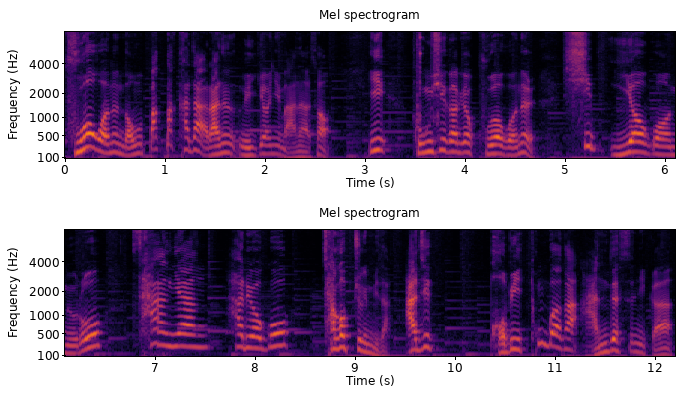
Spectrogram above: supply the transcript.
9억 원은 너무 빡빡하다라는 의견이 많아서 이 공시가격 9억 원을 12억 원으로 상향하려고 작업 중입니다. 아직 법이 통과가 안 됐으니까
